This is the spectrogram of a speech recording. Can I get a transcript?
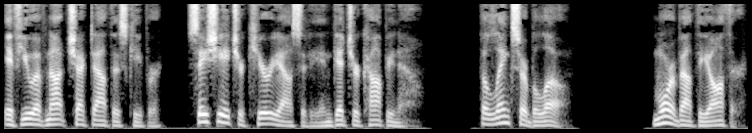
if you have not checked out this keeper, satiate your curiosity and get your copy now. The links are below. More about the author.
